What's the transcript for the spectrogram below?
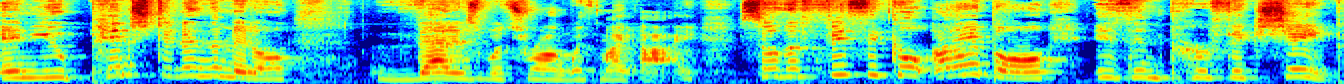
and you pinched it in the middle, that is what's wrong with my eye. So the physical eyeball is in perfect shape.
